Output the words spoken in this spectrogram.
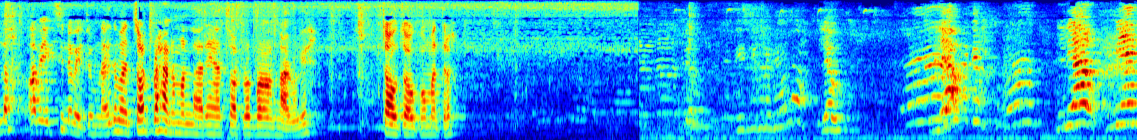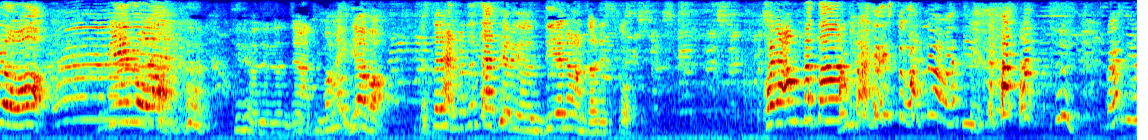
ल अब एकछिन भेटौँला है त। मलाई चटपट खान मन लाग्यो। यहाँ चटपट बनाउनु लाग्यो क्या। चाउचाउको मात्र। साथीहरू दिएन भन्छन् यसको। खै आउन त यस्तो गर्नु माथि माथि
